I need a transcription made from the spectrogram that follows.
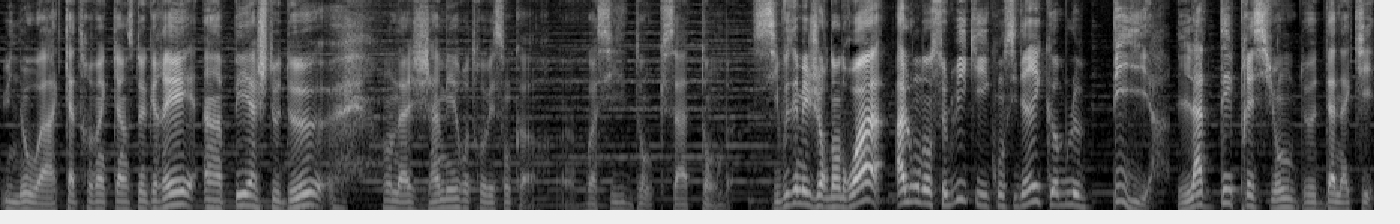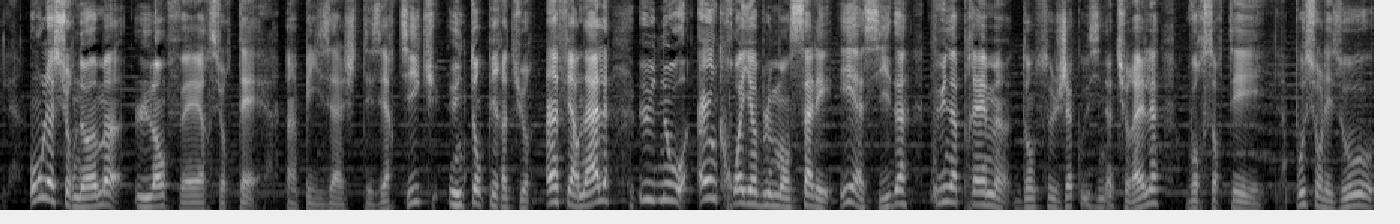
Une eau à 95 degrés, un pH de 2. On n'a jamais retrouvé son corps. Voici donc sa tombe. Si vous aimez ce genre d'endroit, allons dans celui qui est considéré comme le pire, la dépression de Danakil. On la surnomme l'enfer sur Terre. Un paysage désertique, une température infernale, une eau incroyablement salée et acide. Une après-midi dans ce jacuzzi naturel, vous ressortez la peau sur les os,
